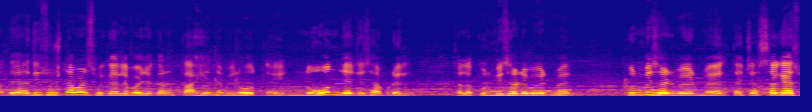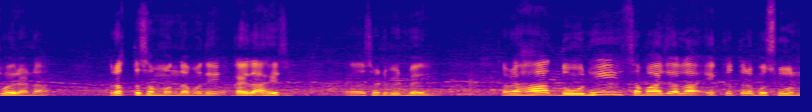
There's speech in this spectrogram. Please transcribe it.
आता हे अधिसूचना पण स्वीकारली पाहिजे कारण काही नवीन होत नाही. नोंद ज्याची सापडेल त्याला कुणबी सर्टिफिकेट मिळेल. कुणबी सर्टिफिकेट मिळेल त्याच्या सगळ्या सोयऱ्यांना रक्तसंबंधामध्ये कायदा आहेच सर्टिफिकेट मिळेल. त्यामुळे हा दोन्ही समाजाला एकत्र बसून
